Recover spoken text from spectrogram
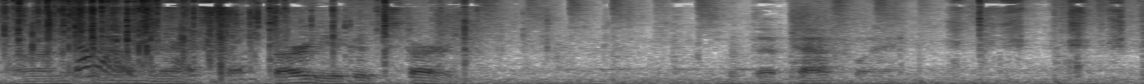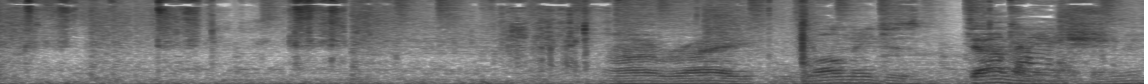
That one the opened next. nicely. It's already a good start with that pathway. All right, Lullmage's Domination.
